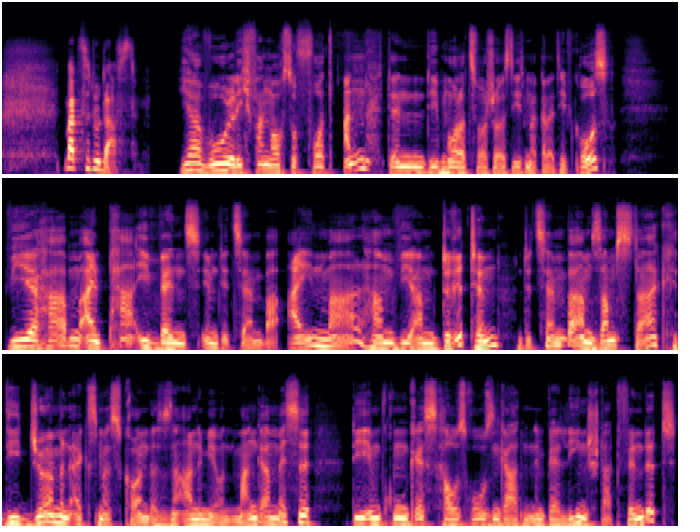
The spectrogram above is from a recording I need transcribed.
Matze, du darfst. Jawohl, ich fange auch sofort an, denn die Monatsvorschau ist diesmal relativ groß. Wir haben ein paar Events im Dezember. Einmal haben wir am 3. Dezember, am Samstag, die German Xmas Con. Das ist eine Anime- und Manga-Messe, die im Kongresshaus Rosengarten in Berlin stattfindet.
